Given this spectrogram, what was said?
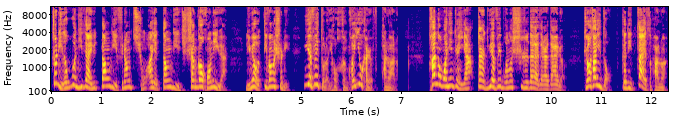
这里的问题在于，当地非常穷，而且当地山高皇帝远，里面有地方势力。岳飞走了以后，很快又开始叛乱了。他能完全镇压，但是岳飞不可能世世代代在这待着。只要他一走，这地再次叛乱。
